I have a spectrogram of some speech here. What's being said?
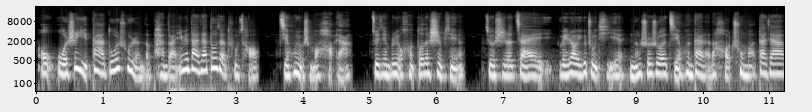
哦，我是以大多数人的判断，因为大家都在吐槽结婚有什么好呀？最近不是有很多的视频，就是在围绕一个主题，你能说说结婚带来的好处吗？大家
